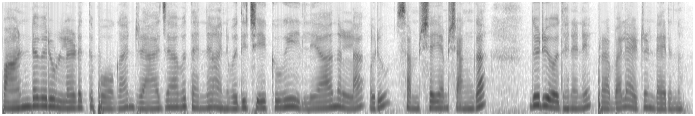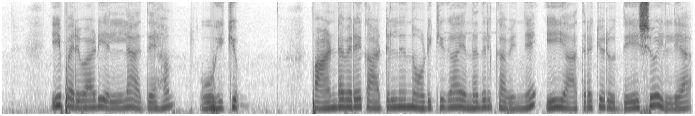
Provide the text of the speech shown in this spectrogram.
പാണ്ഡവരുള്ളിടത്ത് പോകാൻ രാജാവ് തന്നെ അനുവദിച്ചേക്കുകയില്ല എന്നുള്ള ഒരു സംശയം ശങ്ക ദുര്യോധനന് പ്രബലമായിട്ടുണ്ടായിരുന്നു. ഈ പരിപാടിയെല്ലാം അദ്ദേഹം ഊഹിക്കും. പാണ്ഡവരെ കാട്ടിൽ നിന്ന് ഓടിക്കുക എന്നതിൽ കവിഞ്ഞ് ഈ യാത്രയ്ക്കൊരു ഉദ്ദേശവും ഇല്ല.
